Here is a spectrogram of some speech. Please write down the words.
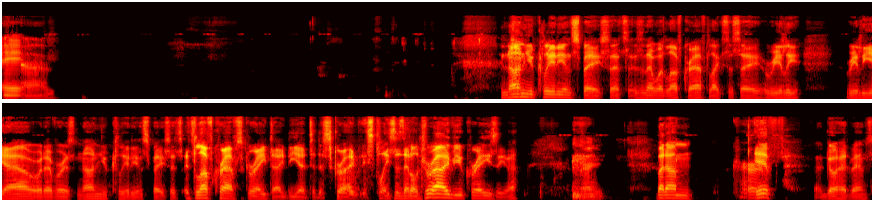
a. Uh, Non-Euclidean space. That's isn't that what Lovecraft likes to say? Really, really, yeah, or whatever is non-Euclidean space. It's it's Lovecraft's great idea to describe these places that'll drive you crazy, huh? right. But um, Curve. if uh, go ahead, Vance.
